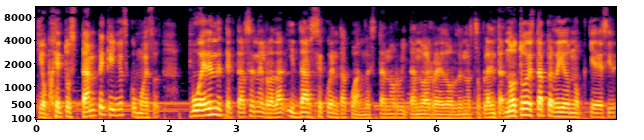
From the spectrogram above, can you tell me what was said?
que objetos tan pequeños como esos pueden detectarse en el radar y darse cuenta cuando están orbitando alrededor de nuestro planeta. No todo está perdido, no quiere decir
